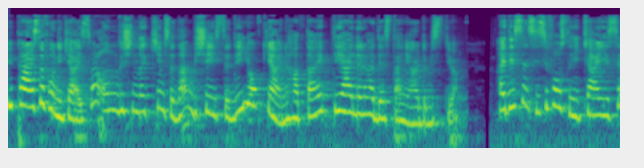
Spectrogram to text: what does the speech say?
Bir Persephone hikayesi var. Onun dışında kimseden bir şey istediği yok yani. Hatta hep diğerleri Hades'ten yardım istiyor. Hades'in Sisyphos'ta hikayesi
